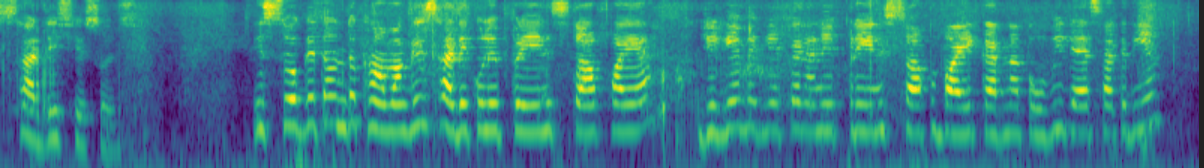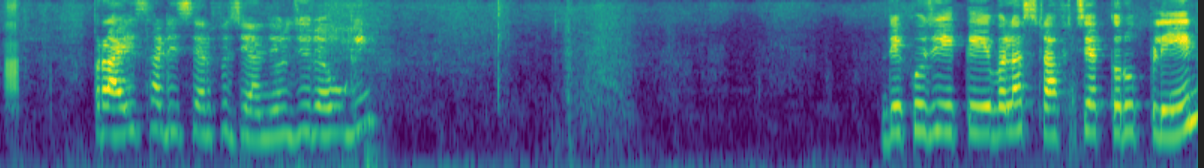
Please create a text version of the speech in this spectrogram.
650 ਜੀ। ਇਸ ਤੋਂ ਅੱਗੇ ਤੁਹਾਨੂੰ ਦਿਖਾਵਾਂਗੇ ਸਾਡੇ ਕੋਲੇ ਪਲੇਨ ਸਟਾਫ ਆਇਆ। ਜਿਹੜੀਆਂ ਮੇਰੀਆਂ ਭੈਣਾਂ ਨੇ ਪਲੇਨ ਸਟਾਫ ਬਾਈ ਕਰਨਾ ਤਾਂ ਉਹ ਵੀ ਲੈ ਸਕਦੀਆਂ। ਪ੍ਰਾਈਸ ਸਾਡੀ ਸਿਰਫ ਜੈਨੂਅਲ ਜੀ ਰਹੂਗੀ। ਦੇਖੋ ਜੀ, ਇੱਕ ਇਹ ਵਾਲਾ ਸਟਫ ਚੈੱਕ ਕਰੋ ਪਲੇਨ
